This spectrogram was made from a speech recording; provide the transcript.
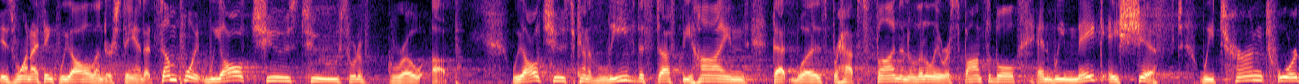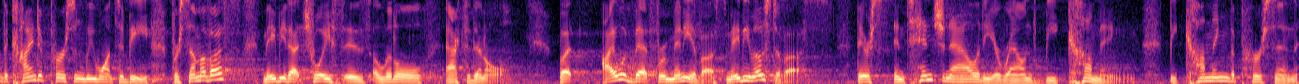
is one I think we all understand. At some point, we all choose to sort of grow up. We all choose to kind of leave the stuff behind that was perhaps fun and a little irresponsible, and we make a shift. We turn toward the kind of person we want to be. For some of us, maybe that choice is a little accidental. But I would bet for many of us, maybe most of us, there's intentionality around becoming, becoming the person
